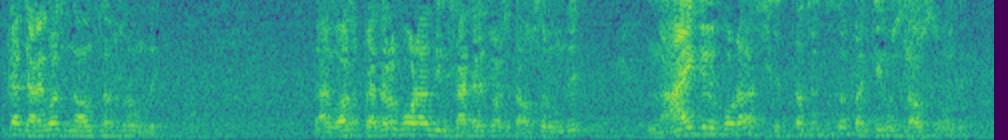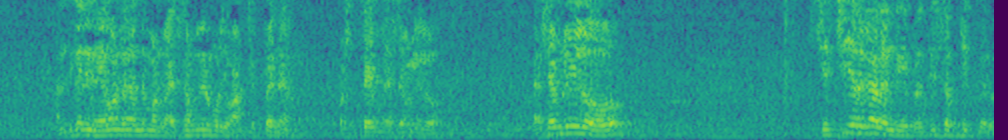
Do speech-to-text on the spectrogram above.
ఇంకా జరగవలసిన అవసరం ఉంది. దానికోసం ప్రజలు కూడా దీన్ని సహకరించవలసిన అవసరం ఉంది. నాయకులు కూడా చిత్తశుద్ధితో పనిచేయవలసిన అవసరం ఉంది. అందుకే నేను ఏమంటానంటే మనం అసెంబ్లీలో కూడా మాకు చెప్పాను నేను ఫస్ట్ టైం అసెంబ్లీలో. అసెంబ్లీలో చర్చ జరగాలండి ప్రతి సబ్జెక్ట్ మీద.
